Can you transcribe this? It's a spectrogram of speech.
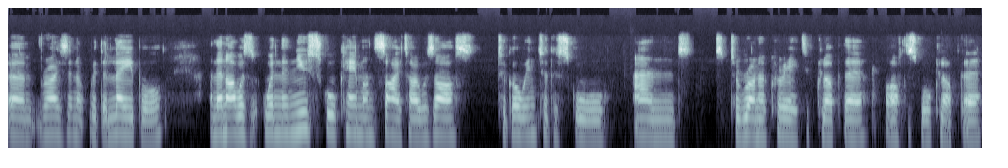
um, rising up with the label. And then I was, when the new school came on site, I was asked to go into the school and to run a creative club there, after school club there.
